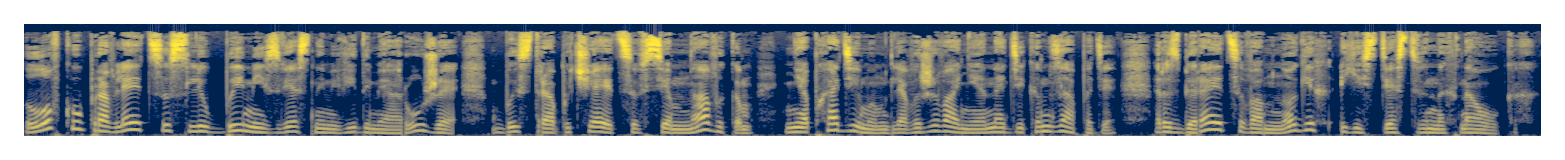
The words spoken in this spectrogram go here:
ловко управляется с любыми известными видами оружия, быстро обучается всем навыкам, необходимым для выживания на Диком Западе, разбирается во многих естественных науках.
